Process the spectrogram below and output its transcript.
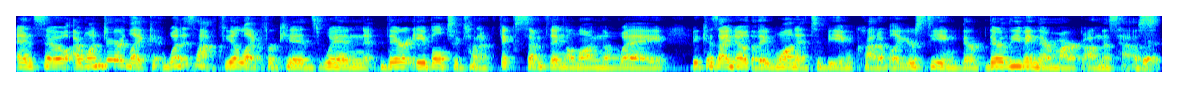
And so I wonder, like, what does that feel like for kids when they're able to kind of fix something along the way? Because I know they want it to be incredible. You're seeing they're they're leaving their mark on this house. Right.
